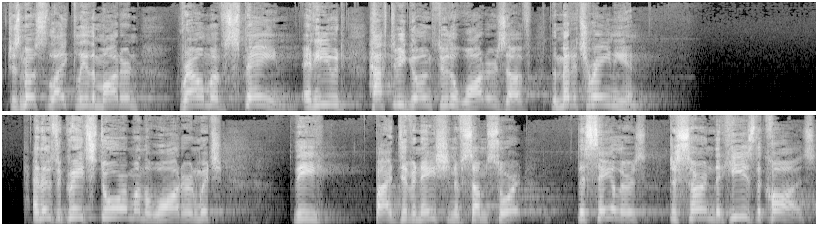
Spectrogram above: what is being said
which is most likely the modern realm of Spain, and he would have to be going through the waters of the Mediterranean. And there was a great storm on the water in which the, by divination of some sort, the sailors discern that he's the cause.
